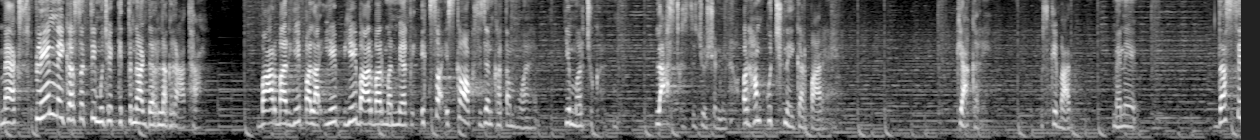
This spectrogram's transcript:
मैं एक्सप्लेन नहीं कर सकती मुझे कितना डर लग रहा था। बार बार ये पला, ये ये बार बार मन में आती इसका इसका ऑक्सीजन खत्म हुआ है, ये मर चुका है। लास्ट सिचुएशन में, और हम कुछ नहीं कर पा रहे हैं। क्या करें? उसके बाद मैंने 10 से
